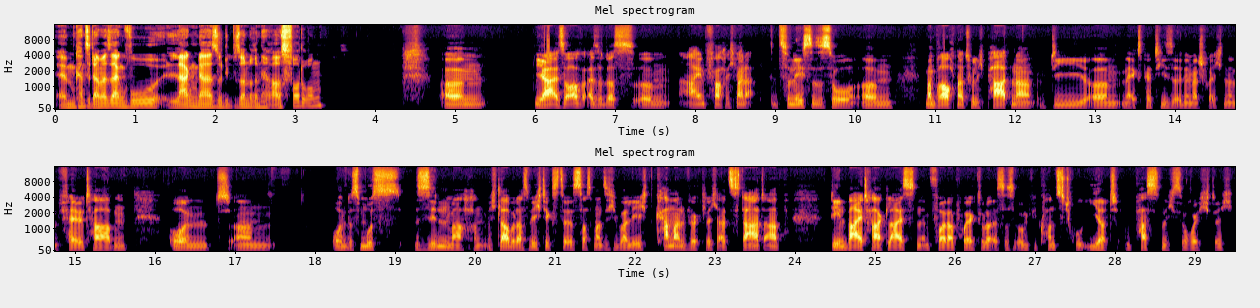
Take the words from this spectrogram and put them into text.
Ähm, kannst du da mal sagen, wo lagen da so die besonderen Herausforderungen? Ähm, ja, also auch, also das ähm, einfach, ich meine, zunächst ist es so, man braucht natürlich Partner, die eine Expertise in dem entsprechenden Feld haben. Und, ähm, und es muss Sinn machen. Ich glaube, das Wichtigste ist, dass man sich überlegt, kann man wirklich als Startup den Beitrag leisten im Förderprojekt oder ist es irgendwie konstruiert und passt nicht so richtig?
